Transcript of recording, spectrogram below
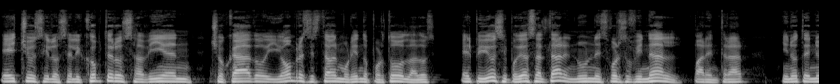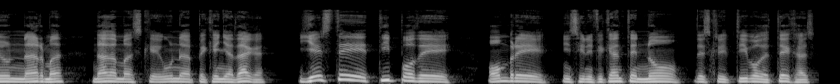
hechos y los helicópteros habían chocado y hombres estaban muriendo por todos lados, él pidió si podía saltar en un esfuerzo final para entrar y no tenía un arma, nada más que una pequeña daga. Y este tipo de hombre insignificante no descriptivo de Texas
